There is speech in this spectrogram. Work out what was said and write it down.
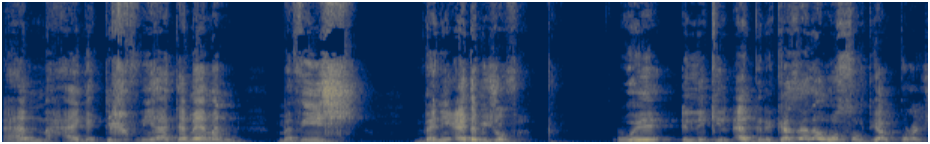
أهم حاجة تخفيها تماما مفيش بني آدم يشوفها. وليك الأجر كذا لو وصلتيها لقريش.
